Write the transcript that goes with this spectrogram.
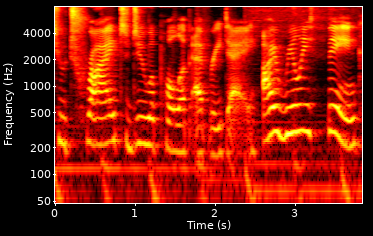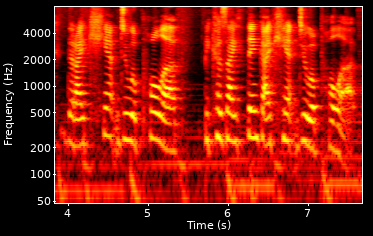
to try to do a pull-up every day. I really think that I can't do a pull-up because I think I can't do a pull-up.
